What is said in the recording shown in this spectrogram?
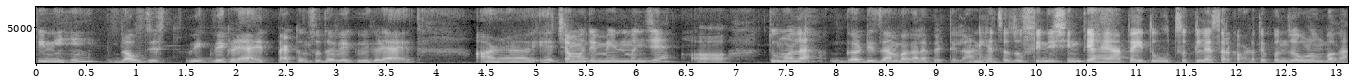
तिन्हीही तिन्ही ब्लाउजेस वेगवेगळे आहेत. पॅटर्नसुद्धा वेगवेगळे आहेत. आणि ह्याच्यामध्ये मेन म्हणजे तुम्हाला ग डिझाईन बघायला भेटेल. आणि ह्याचा जो फिनिशिंग ते आहे आताही तो उचकल्यासारखं वाटते पण जवळून बघा.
